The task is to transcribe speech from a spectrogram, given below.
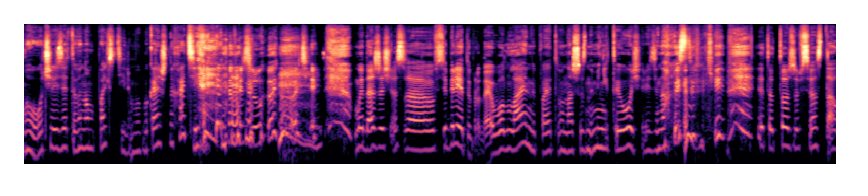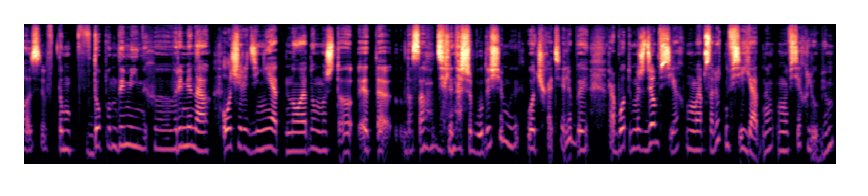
О, очередь этого нам польстили. Мы бы, конечно, хотели. Мы даже сейчас э, все билеты продаем онлайн, и поэтому наши знаменитые очереди на выставке, это тоже все осталось в, том, в допандемийных э, временах. Очереди нет, но я думаю, что это на самом деле наше будущее. Мы очень хотели бы работать. Мы ждем всех, мы абсолютно всеядны, мы всех любим.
